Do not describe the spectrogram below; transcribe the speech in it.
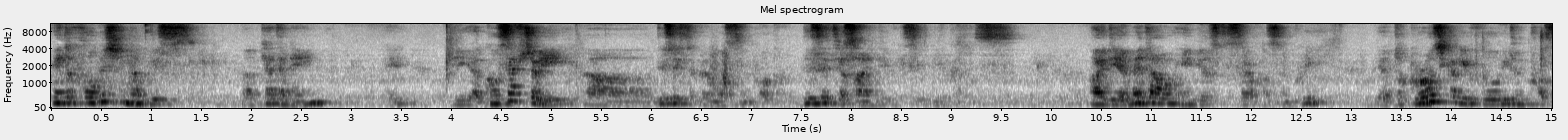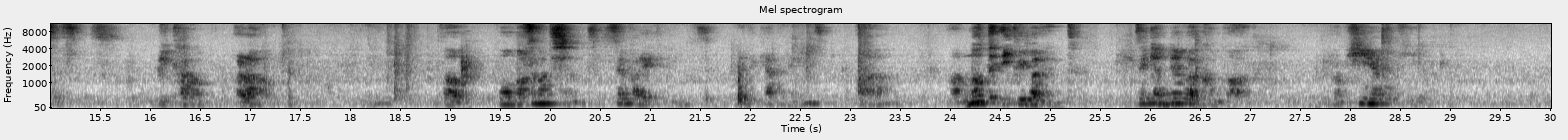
in the formation of this uh, catenane, okay, the, uh, conceptually, uh, this is the most important. This is the scientific. The metal-induced self-assembly, the topologically forbidden processes become allowed. So, for mathematicians, separated rings and catenanes are, are not equivalent. They can never convert from here to here.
